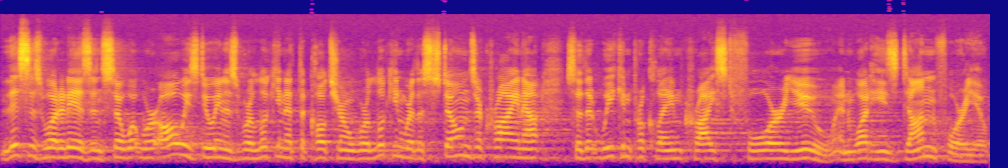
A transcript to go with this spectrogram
This is what it is. And so, what we're always doing is we're looking at the culture and we're looking where the stones are crying out so that we can proclaim Christ for you and what he's done for you.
